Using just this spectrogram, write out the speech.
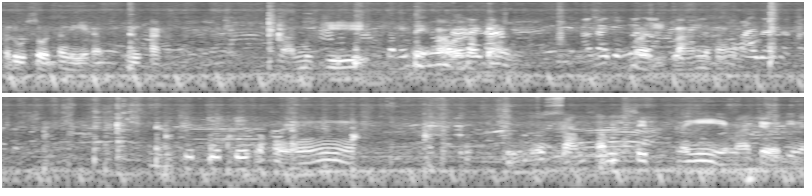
มาดูโซนทางนี้ครับมีผัก ร้านเมื่อกี้ไม่เอาแล้วก็มาอีกร้านนะครับไปเลยจุดจุดจุดโอ้โหสามกำสิบนี่มาเจอที่ไหน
